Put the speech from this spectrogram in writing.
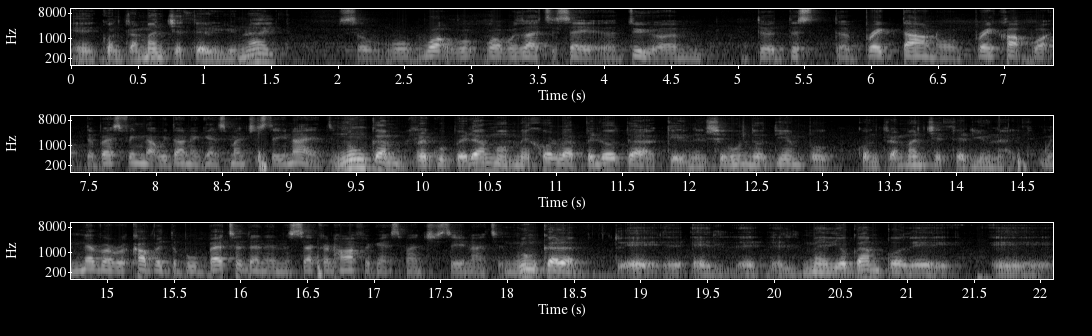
eh, contra Manchester United? So wh- what, what, what was I to say? Uh, do um, the, this, the break down or break up what the best thing that we done against Manchester United? Nunca recuperamos mejor la pelota que en el segundo tiempo contra Manchester United. We never recovered the ball better than in the second half against Manchester United. Nunca eh, el, el- el mediocampo de eh,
